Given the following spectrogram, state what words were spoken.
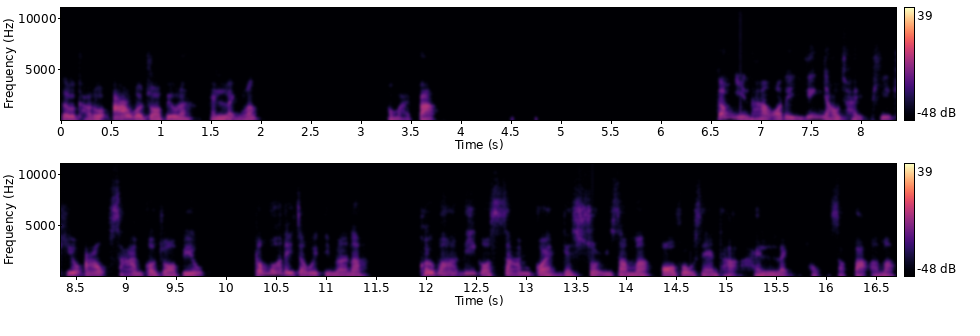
就會求到 R 嘅坐標咧係零啦，同埋八。咁然後我哋已經有齊 PQR 三個坐標，咁我哋就會點樣啊？佢話呢個三個人嘅垂心啊，ortho center 係零同十八啊嘛。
